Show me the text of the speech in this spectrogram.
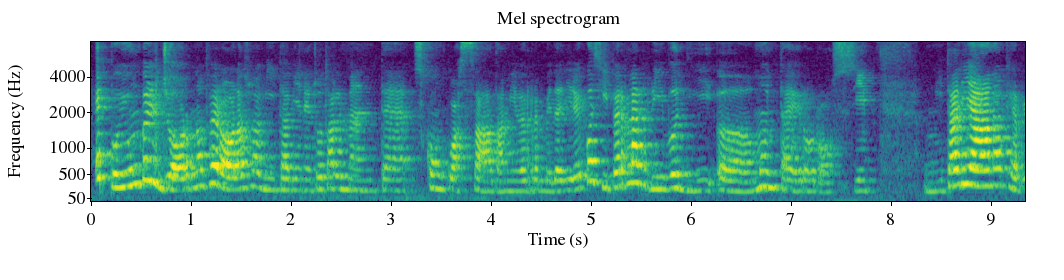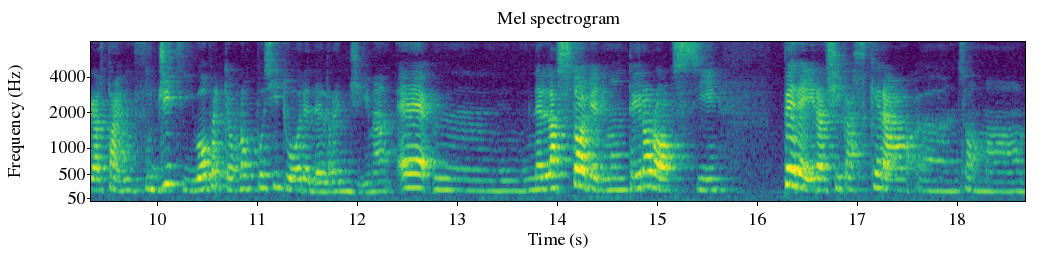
E poi un bel giorno però la sua vita viene totalmente sconquassata, mi verrebbe da dire così, per l'arrivo di eh, Monteiro Rossi un italiano che in realtà è un fuggitivo perché è un oppositore del regime e mh, nella storia di Monteiro Rossi Pereira ci cascherà, eh, insomma,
